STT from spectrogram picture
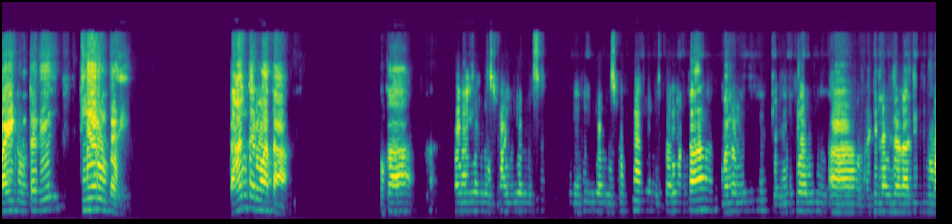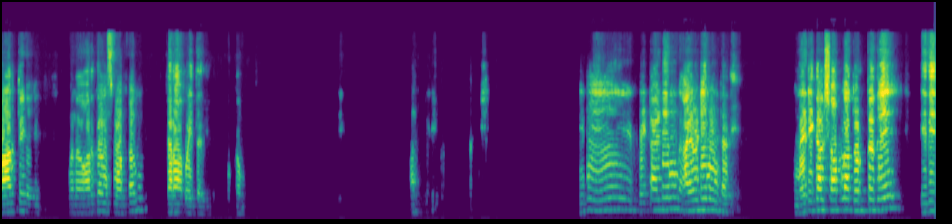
వైట్ ఉంటది క్లియర్ ఉంటది. దాని తర్వాత ఒక తర్వాత మనం కెమికల్ ఫర్టిలైజర్ అది వాడితే మన ఆర్గన్స్ మొత్తం ఖరాబ్ అవుతుంది ఇది బెటాడిన్ అయోడిన్ ఉంటది. మెడికల్ షాప్లో దొరుకుతుంది. ఇది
